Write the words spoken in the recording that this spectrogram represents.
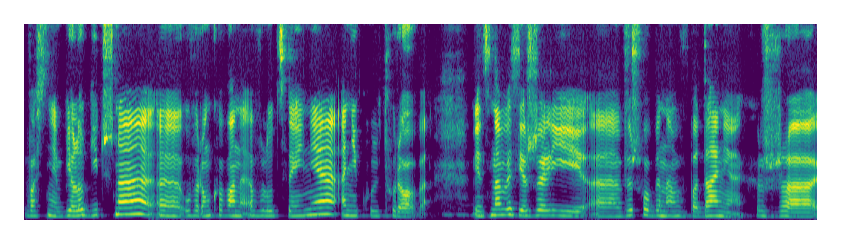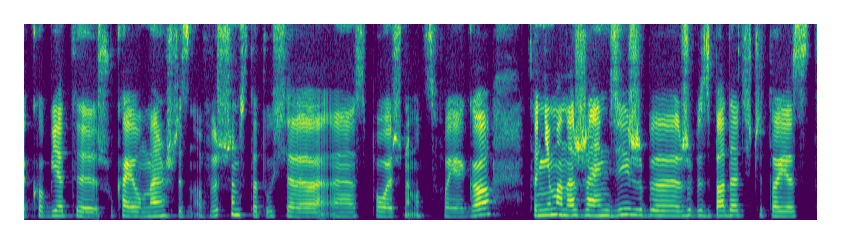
właśnie biologiczne, e, uwarunkowane ewolucyjnie, a nie kulturowe. Więc nawet jeżeli e, wyszłoby nam w badaniach, że kobiety szukają mężczyzn o wyższym statusie e, społecznym od swojego, to nie ma narzędzi, żeby, żeby zbadać, czy to jest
